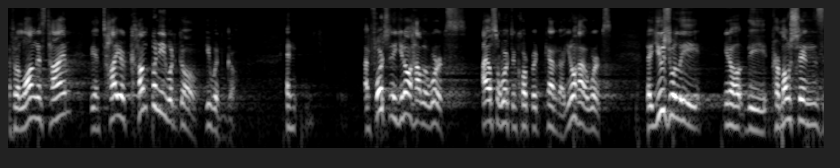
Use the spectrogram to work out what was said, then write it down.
And for the longest time, the entire company would go, he wouldn't go. And unfortunately, you know how it works. I also worked in corporate Canada. You know how it works. That usually, you know, the promotions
